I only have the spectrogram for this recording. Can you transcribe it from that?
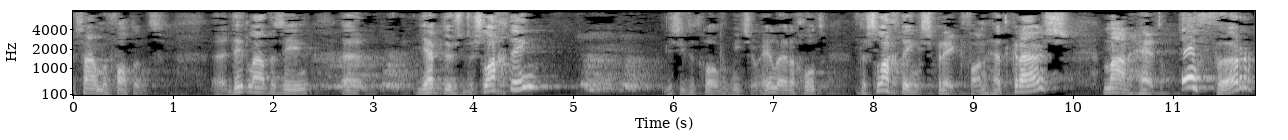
samenvattend uh, dit laten zien. Uh, je hebt dus de slachting. Je ziet het geloof ik niet zo heel erg goed. De slachting spreekt van het kruis. Maar het offer,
